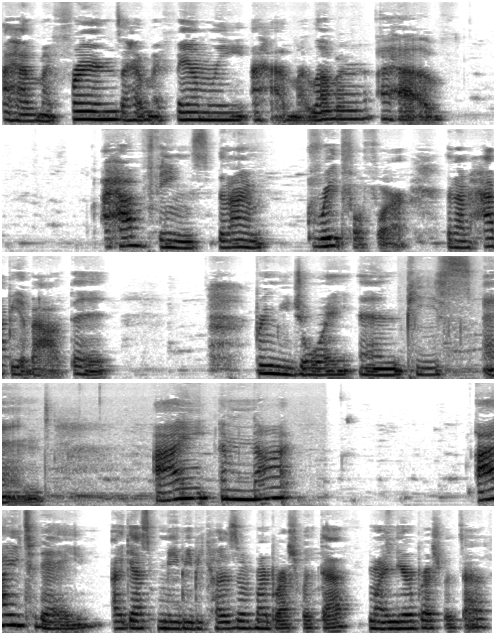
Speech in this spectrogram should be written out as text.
I have my friends. I have my family. I have my lover. I have I have things that I'm grateful for, that I'm happy about, that bring me joy and peace. And I am not, I today, I guess maybe because of my brush with death, my near brush with death,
